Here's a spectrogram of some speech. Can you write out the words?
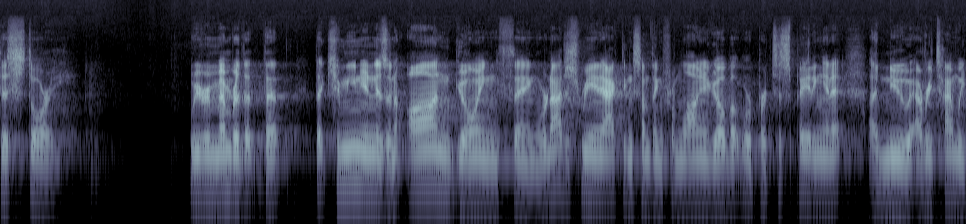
this story. We remember that, that, that communion is an ongoing thing. We're not just reenacting something from long ago, but we're participating in it anew every time we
